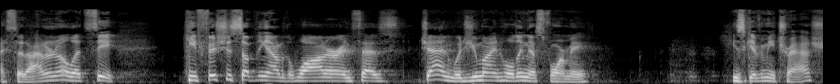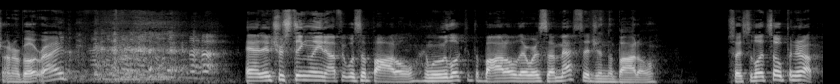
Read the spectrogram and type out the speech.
I said, I don't know, let's see. He fishes something out of the water and says, Jen, would you mind holding this for me? He's giving me trash on our boat ride? and interestingly enough, it was a bottle. And when we looked at the bottle, there was a message in the bottle. So I said, Let's open it up.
